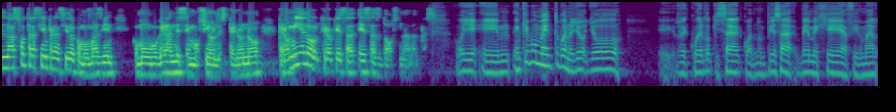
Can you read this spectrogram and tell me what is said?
las otras siempre han sido como más bien como grandes emociones, pero no, pero miedo creo que esa, esas dos nada más. Oye, eh, ¿en qué momento? Bueno, yo, yo eh, recuerdo quizá cuando empieza BMG a firmar,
